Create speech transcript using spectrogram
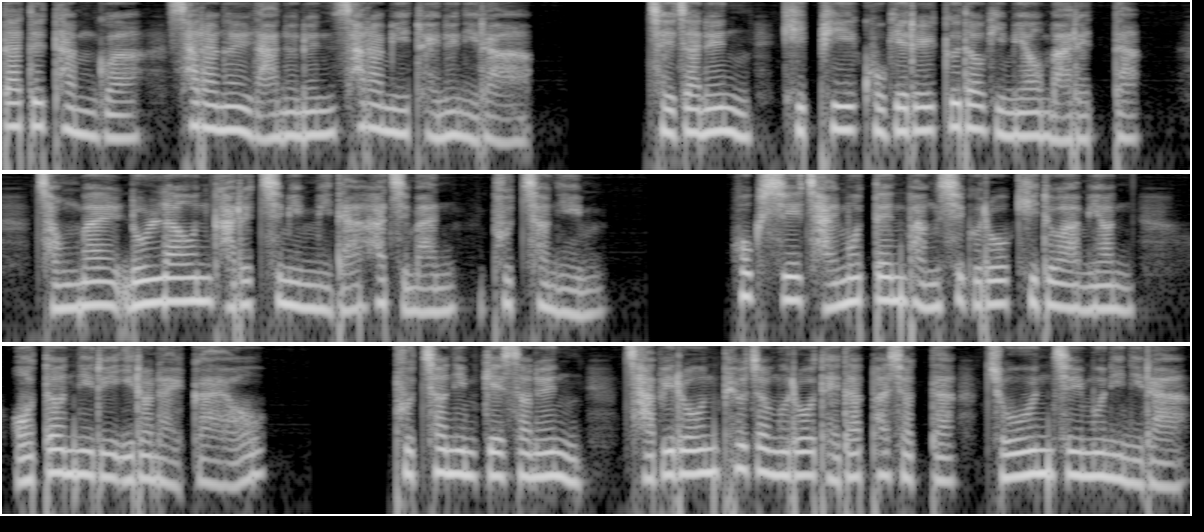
따뜻함과 사랑을 나누는 사람이 되느니라. 제자는 깊이 고개를 끄덕이며 말했다. 정말 놀라운 가르침입니다. 하지만 부처님, 혹시 잘못된 방식으로 기도하면 어떤 일이 일어날까요? 부처님께서는 자비로운 표정으로 대답하셨다. 좋은 질문이니라.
